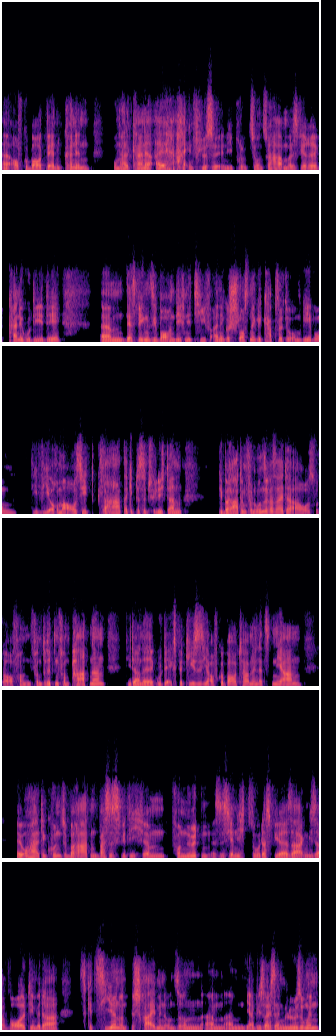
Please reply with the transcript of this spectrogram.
äh, aufgebaut werden können, um halt keine Einflüsse in die Produktion zu haben, weil das wäre keine gute Idee. Ähm, deswegen, Sie brauchen definitiv eine geschlossene, gekapselte Umgebung, die wie auch immer aussieht. Klar, da gibt es natürlich dann die Beratung von unserer Seite aus oder auch von, von Dritten, von Partnern, die da eine gute Expertise sich aufgebaut haben in den letzten Jahren, äh, um halt den Kunden zu beraten, was ist wirklich ähm, vonnöten. Es ist ja nicht so, dass wir sagen, dieser Vault, den wir da skizzieren und beschreiben in unseren, ähm, ähm, ja, wie soll ich sagen, Lösungen,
